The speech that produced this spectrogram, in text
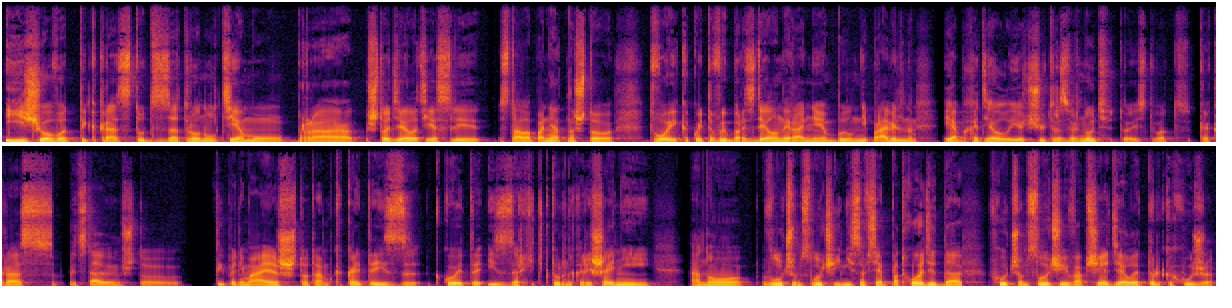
И еще вот ты как раз тут затронул тему про что делать, если стало понятно, что твой какой-то выбор, сделанный ранее, был неправильным. Я бы хотел ее чуть-чуть развернуть, то есть вот как раз представим, что ты понимаешь, что там какое-то из, какое-то из архитектурных решений, оно в лучшем случае не совсем подходит, да, в худшем случае вообще делает только хуже.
